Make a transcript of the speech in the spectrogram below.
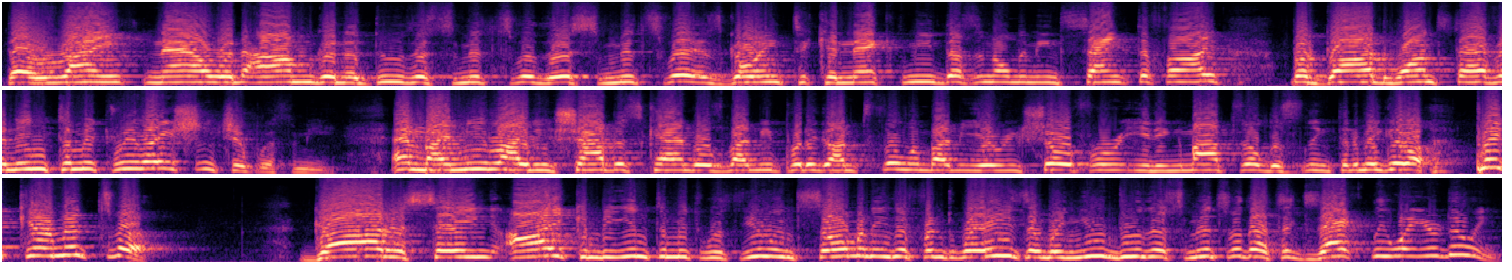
That right now, when I'm going to do this mitzvah, this mitzvah is going to connect me. Doesn't only mean sanctified, but God wants to have an intimate relationship with me. And by me lighting Shabbos candles, by me putting on tefillin, by me hearing shofar, eating matzah, listening to the Megillah, pick your mitzvah. God is saying, I can be intimate with you in so many different ways, and when you do this mitzvah, that's exactly what you're doing.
